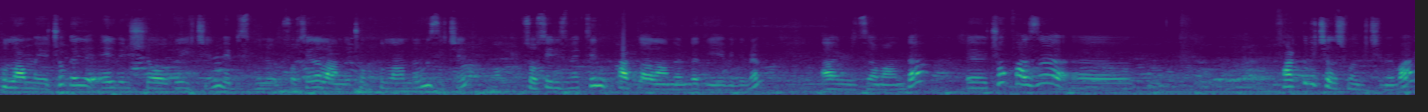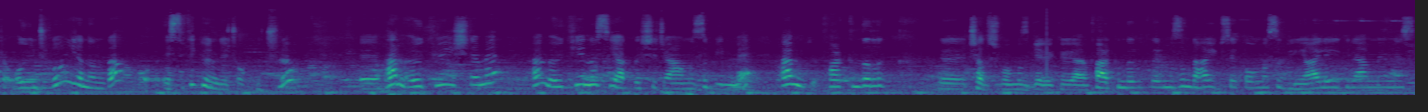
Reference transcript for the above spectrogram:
kullanmaya çok el, elverişli olduğu için ve biz bunu sosyal alanda çok kullandığımız için sosyal hizmetin farklı alanlarında diyebilirim aynı zamanda e, çok fazla e, farklı bir çalışma biçimi var. Oyunculuğun yanında estetik yönü de çok güçlü. E, hem öyküyü işleme hem öyküye nasıl yaklaşacağımızı bilme hem farkındalık e, çalışmamız gerekiyor. Yani farkındalıklarımızın daha yüksek olması, dünya ile ilgilenmemiz,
